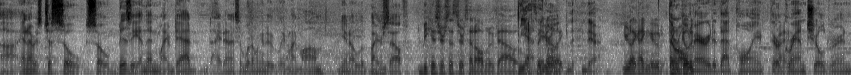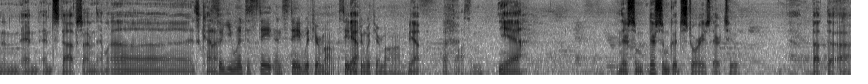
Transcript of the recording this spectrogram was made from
Uh, and I was just so so busy. And then my dad died, and I said, "What am I going to do? Leave my mom? You know, live by herself?" Because your sisters had all moved out. Yeah, so you're all- like, they're you're like, I can go. They're can all to, married at that point. Their Right. grandchildren and, and, and stuff. So I'm like, uh, it's kind of So you went to state and stayed with your mom. Stayed Yeah. living with your mom. yeah, That's awesome. yeah. And there's some there's some good stories there too about the uh,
